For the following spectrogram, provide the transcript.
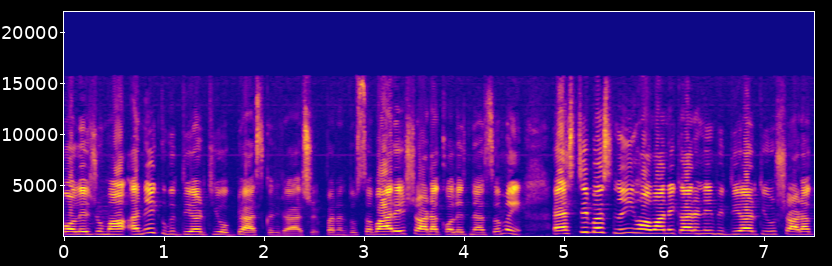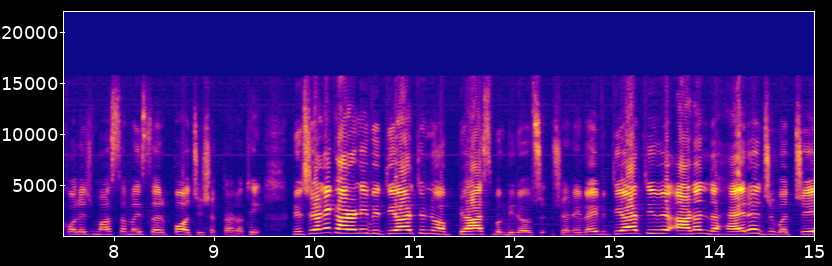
કોલેજોમાં અનેક વિદ્યાર્થીઓ અભ્યાસ કરી રહ્યા છે. પરંતુ સવારે શાળા કોલેજના સમયે એસટી બસ નહીં હોવાને કારણે વિદ્યાર્થીઓ શાળા કોલેજમાં સમયસર પહોંચી શકતા નથી ને જેને કારણે વિદ્યાર્થીઓનો અભ્યાસ બગડી રહ્યો છે. જેને લઈ વિદ્યાર્થીઓએ આણંદ હેરજ વચ્ચે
